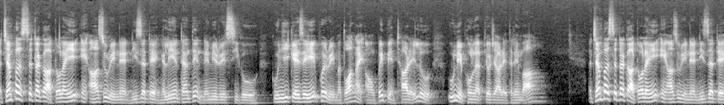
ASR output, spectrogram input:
အကြမ်းဖက်စစ်တပ်ကတော်လှန်ရေးအင်အားစုတွေနဲ့နှီးစပ်တဲ့ငလျင်တန်တဲ့နယ်မြေတွေစီကိုကူညီကယ်ဆယ်ရေးအဖွဲ့တွေမသွားနိုင်အောင်ပိတ်ပင်ထားတယ်လို့ဥနေဖုံးလက်ပြောကြားတဲ့သတင်းပါအကြမ်းဖက်စစ်တပ်ကတော်လှန်ရေးအင်အားစုတွေနဲ့နှီးစပ်တဲ့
